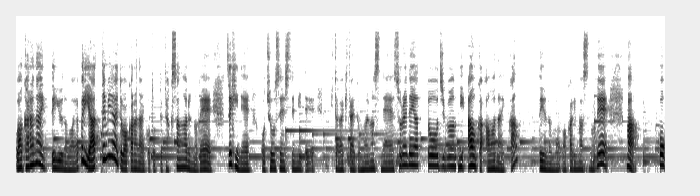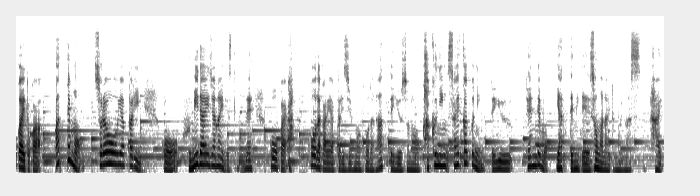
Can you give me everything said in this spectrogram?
わからないっていうのはやっぱりやってみないとわからないことってたくさんあるので是非ねこう挑戦してみていただきたいと思いますね。それでやっと自分に合うか合わないかっていうのも分かりますのでまあ後悔とかあってもそれをやっぱりこう踏み台じゃないですけどね後悔あこうだからやっぱり自分はこうだなっていうその確認再確認っていう点でもやってみて損はないと思います。はい。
